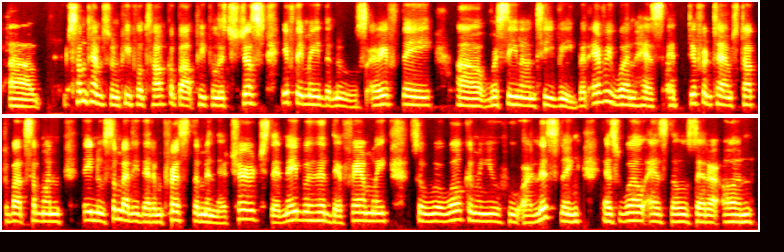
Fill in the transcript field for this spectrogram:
Uh, sometimes when people talk about people, it's just if they made the news or if they uh, were seen on TV. But everyone has at different times talked about someone they knew, somebody that impressed them in their church, their neighborhood, their family. So we're welcoming you who are listening, as well as those that are on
